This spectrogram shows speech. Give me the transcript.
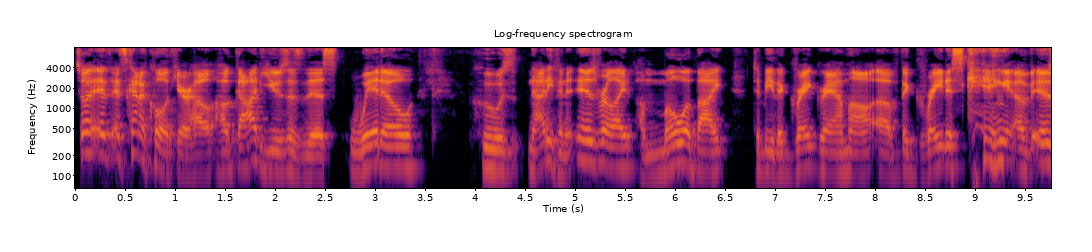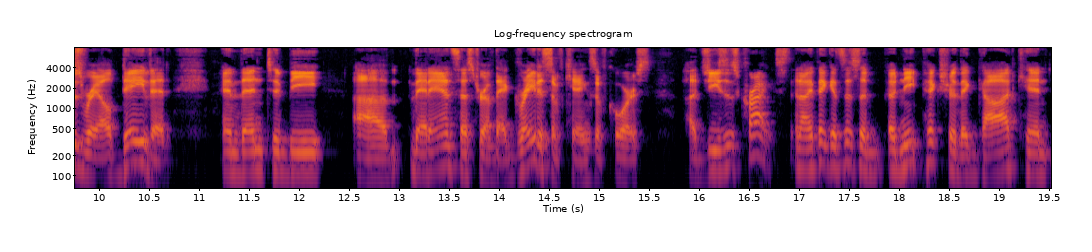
So it, it's kind of cool here how, how God uses this widow who's not even an Israelite, a Moabite, to be the great grandma of the greatest king of Israel, David, and then to be um, that ancestor of that greatest of kings, of course, uh, Jesus Christ. And I think it's just a, a, neat picture that God can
